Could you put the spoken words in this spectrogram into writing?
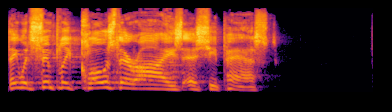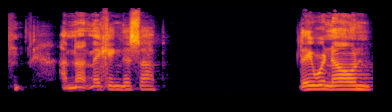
they would simply close their eyes as she passed. I'm not making this up. They were known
